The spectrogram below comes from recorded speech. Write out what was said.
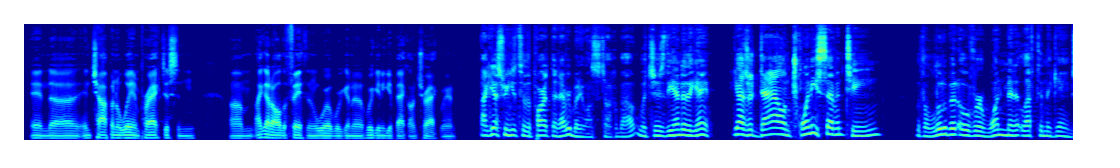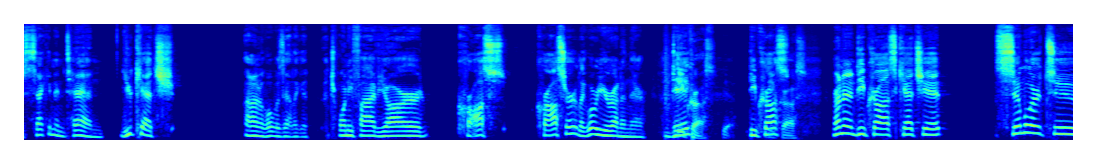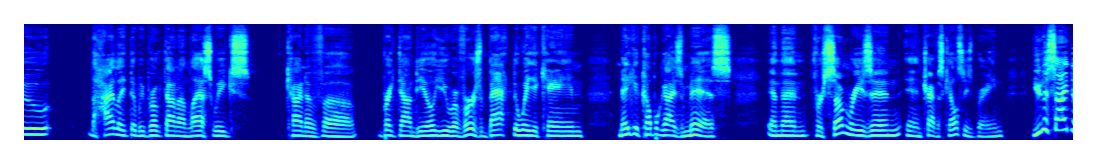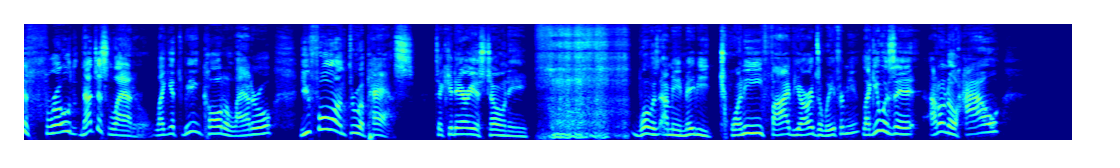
and uh and chopping away in practice and um i got all the faith in the world we're gonna we're gonna get back on track man I guess we get to the part that everybody wants to talk about, which is the end of the game. You guys are down 2017 with a little bit over one minute left in the game, second and 10. You catch, I don't know, what was that, like a, a 25 yard cross crosser? Like, what were you running there? A dig? deep cross yeah Deep cross? deep cross Running a deep cross, catch it. Similar to the highlight that we broke down on last week's kind of uh, breakdown deal. You reverse back the way you came, make a couple guys miss. And then for some reason in Travis Kelce's brain, you decide to throw not just lateral, like it's being called a lateral. You full on threw a pass to Kadarius Toney. what was I mean, maybe 25 yards away from you? Like it was a I don't know how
